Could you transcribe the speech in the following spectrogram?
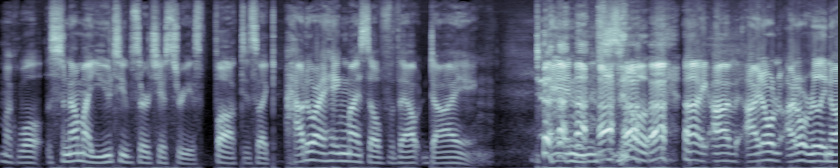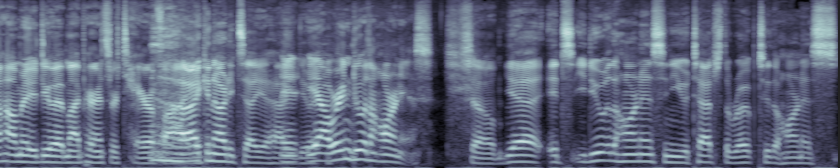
I'm like, well, so now my YouTube search history is fucked. It's like, how do I hang myself without dying? And so like, I, I don't I don't really know how I'm gonna do it. My parents are terrified. I can already tell you how you And, do it. yeah, we're gonna do it with a harness. So Yeah, it's you do it with a harness and you attach the rope to the harness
